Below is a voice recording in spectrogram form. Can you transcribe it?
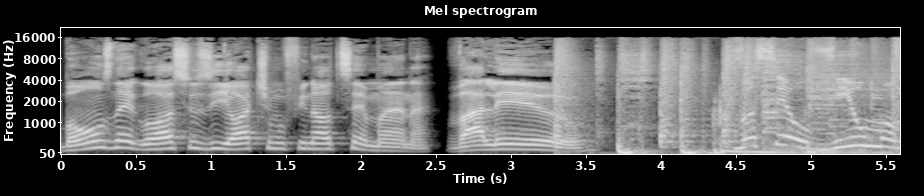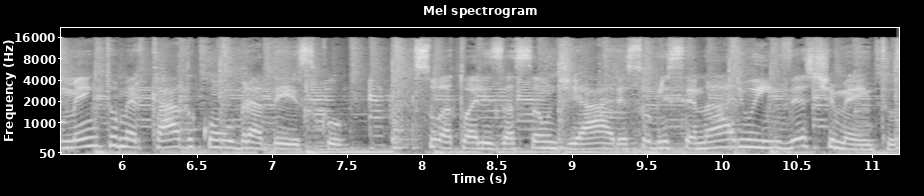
bons negócios e ótimo final de semana. Valeu! Você ouviu Momento Mercado com o Bradesco. Sua atualização diária sobre cenário e investimentos.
